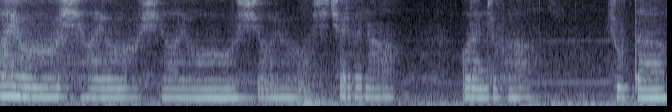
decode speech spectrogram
Lajoš, lajoš, červená, oranžová, žlutá,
